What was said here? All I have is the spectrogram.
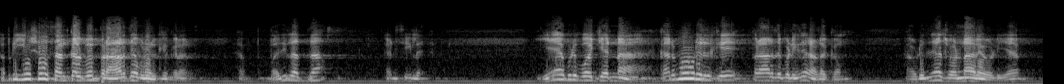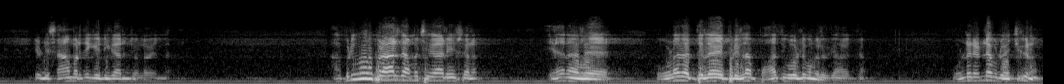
அப்படி ஈஸ்வர சங்கல்பம் பிரார்த்தம் அப்படி இருக்குங்கிறார். பதில் அதுதான் கடைசியில். ஏன் அப்படி போச்சேன்னா கர்மோடு இருக்கு பிரார்த்தப்படி தான் நடக்கும். அப்படின்னு தான் சொன்னாரே ஒழிய இப்படி சாமர்த்தியம் கெட்டிக்காரன்னு சொல்லவே இல்லை. அப்படி ஒரு பிரார்த்தம் அமைச்சுக்கார் ஈஸ்வரன் எதனால உலகத்தில் இப்படிலாம் பார்த்து கொண்டுங்கிறதுக்காகத்தான் ஒன்று ரெண்டு அப்படி வச்சுக்கணும்.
